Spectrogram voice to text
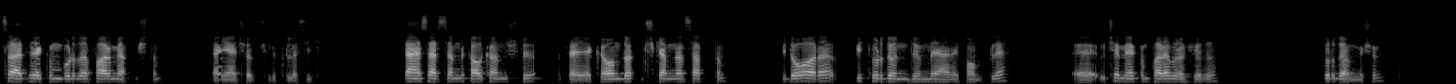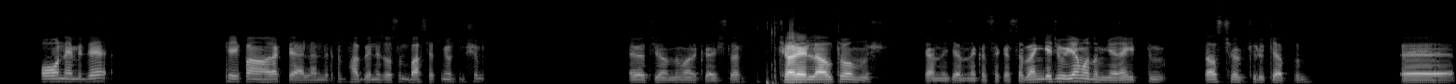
Saate yakın burada farm yapmıştım. Yani yine çöpçülük klasik. Bir tane sersemli kalkan düştü. SYK 14 kemden sattım. Bir de o ara bir tur döndüğümde yani komple. E, 3'e yakın para bırakıyordu. Tur dönmüşüm. O 10 emi de şey falan olarak değerlendirdim. Haberiniz olsun bahsetmeyi unutmuşum. Evet uyandım arkadaşlar. Kar 56 olmuş. Kendi kendine kasa kasa. Ben gece uyuyamadım gene. Gittim biraz çöpçülük yaptım. Ee,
